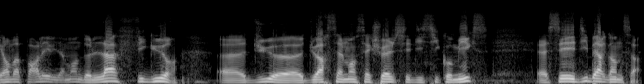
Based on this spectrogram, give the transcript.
Et on va parler évidemment de la figure euh, du, euh, du harcèlement sexuel chez DC Comics. Euh, c'est Eddie Berganza.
